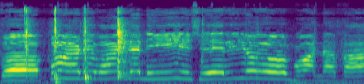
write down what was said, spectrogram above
કપડ વનની શેરીઓ મોનબા.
